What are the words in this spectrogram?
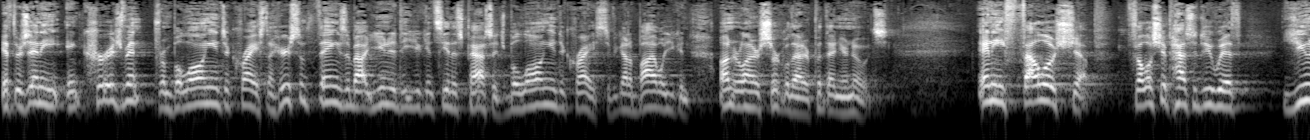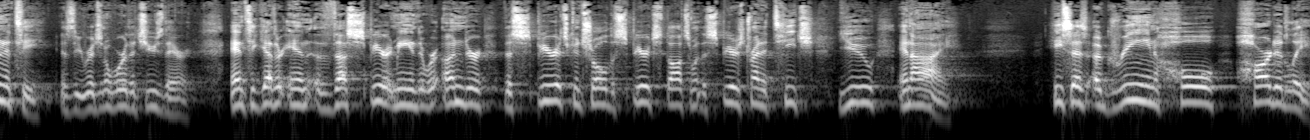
If there's any encouragement from belonging to Christ, now here's some things about unity you can see in this passage. Belonging to Christ. If you've got a Bible, you can underline or circle that or put that in your notes. Any fellowship. Fellowship has to do with Unity is the original word that's used there. And together in the Spirit, meaning that we're under the Spirit's control, the Spirit's thoughts, and what the Spirit is trying to teach you and I. He says, agreeing wholeheartedly.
